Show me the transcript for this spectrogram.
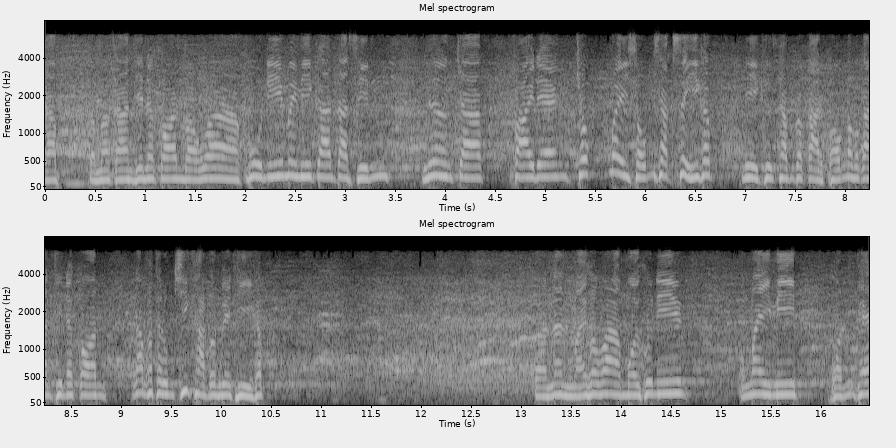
ครับกรรมการธินกรบอกว่าคู่นี้ไม่มีการตัดสิน เนื่องจากฝ่ายแดงชกไม่สมศักดิ์ศรีครับ นี่คือคำประกาศของกรรมการธินกรนพัทลุงชี้ขาดบนเวทีครับก็นั่นหมายความว่ามวยคู่นี้ไม่มีผลแพ้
